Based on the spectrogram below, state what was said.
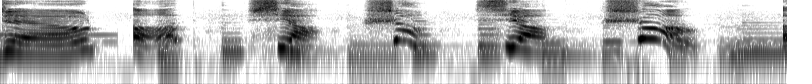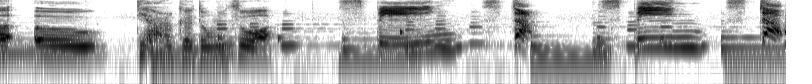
down up，下。上下上，呃哦，第二个动作，spin stop spin stop，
